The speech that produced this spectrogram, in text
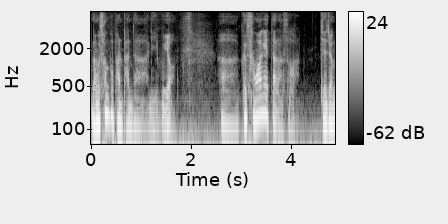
너무 성급한 판단이고요. 어, 그 상황에 따라서 재정의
